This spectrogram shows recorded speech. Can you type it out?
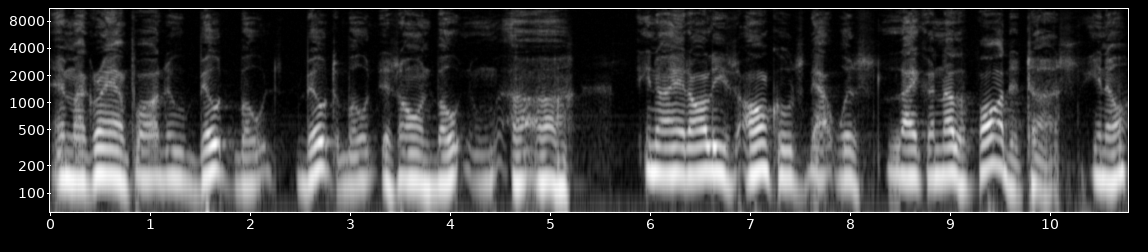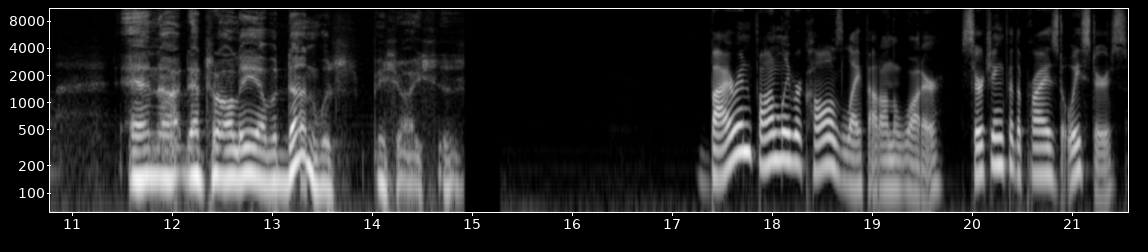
And my grandfather, who built boats, built a boat, his own boat. Uh, uh, you know, I had all these uncles that was like another father to us, you know and uh, that's all they ever done was fish oysters. Byron fondly recalls life out on the water, searching for the prized oysters.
